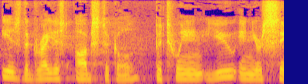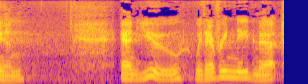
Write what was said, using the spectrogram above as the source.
is the greatest obstacle between you in your sin and you with every need met,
